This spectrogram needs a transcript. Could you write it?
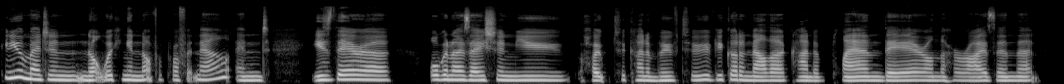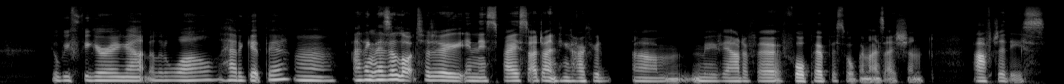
Can you imagine not working in not for profit now? And is there a organization you hope to kind of move to? Have you got another kind of plan there on the horizon that you'll be figuring out in a little while how to get there? Mm. I think there's a lot to do in this space. I don't think I could um, move out of a for purpose organization after this.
